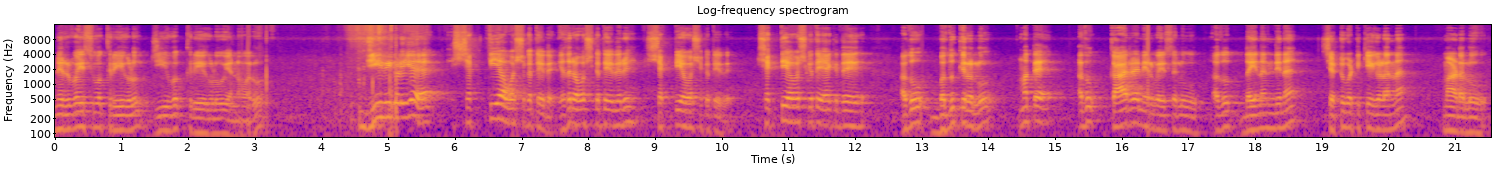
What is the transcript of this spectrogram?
ನಿರ್ವಹಿಸುವ ಕ್ರಿಯೆಗಳು ಜೀವಕ್ರಿಯೆಗಳು ಎನ್ನುವರು. ಜೀವಿಗಳಿಗೆ ಶಕ್ತಿಯ ಅವಶ್ಯಕತೆ ಇದೆ. ಎದರ ಅವಶ್ಯಕತೆ ಇದೆ ರೀ? ಶಕ್ತಿಯ ಅವಶ್ಯಕತೆ ಇದೆ. ಶಕ್ತಿಯ ಅವಶ್ಯಕತೆ ಯಾಕಿದೆ? ಅದು ಬದುಕಿರಲು ಮತ್ತು ಅದು ಕಾರ್ಯನಿರ್ವಹಿಸಲು, ಅದು ದೈನಂದಿನ ಚಟುವಟಿಕೆಗಳನ್ನು ಮಾಡಲು.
